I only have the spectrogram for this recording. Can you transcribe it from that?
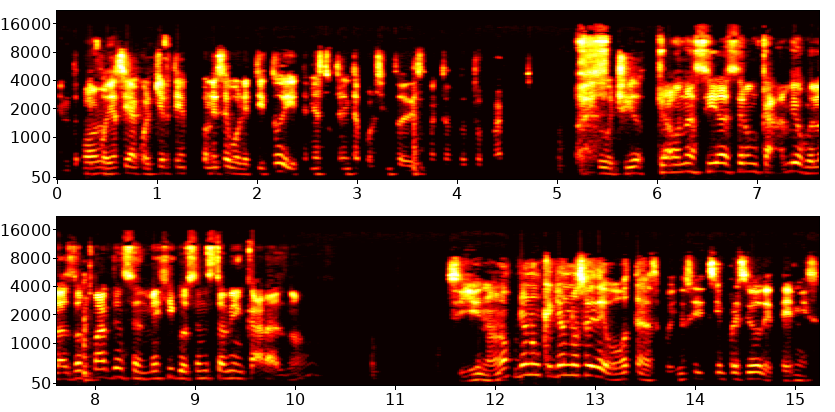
Ent- y Órale. podías ir a cualquier tiempo con ese boletito y tenías tu 30% de descuento en Dr. Martins. Estuvo chido. Que aún así hacer un cambio, güey. Las Doc Martens en México están estar bien caras, ¿no? Sí, ¿no? Yo nunca, yo no soy de botas, güey. Yo sí, siempre he sido de tenis.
